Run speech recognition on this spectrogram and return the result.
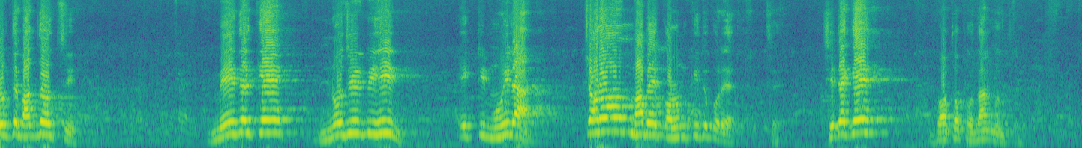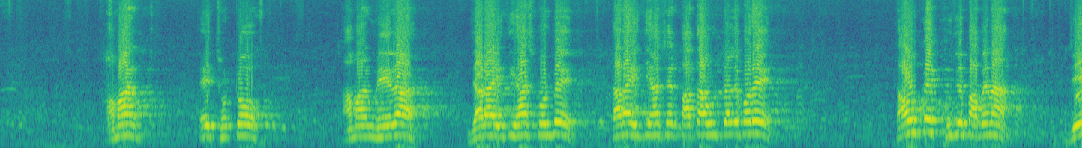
বলতে বাধ্য হচ্ছি, মেয়েদেরকে নজিরবিহীন একটি মহিলা চরমভাবে কলঙ্কিত করেছে সেটাকে গত প্রধানমন্ত্রী আমার এই ছোট্ট, আমার মেয়েরা যারা ইতিহাস পড়বে, তারা ইতিহাসের পাতা উল্টালে পরে কাউকে খুঁজে পাবে না যে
